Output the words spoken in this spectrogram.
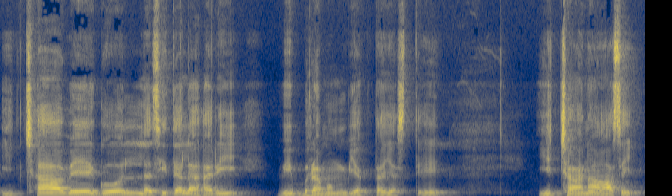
இச்சாவேகோல் லசிதலஹரி விப்ரமம் வியக்தயஸ்தே இச்சான ஆசை.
